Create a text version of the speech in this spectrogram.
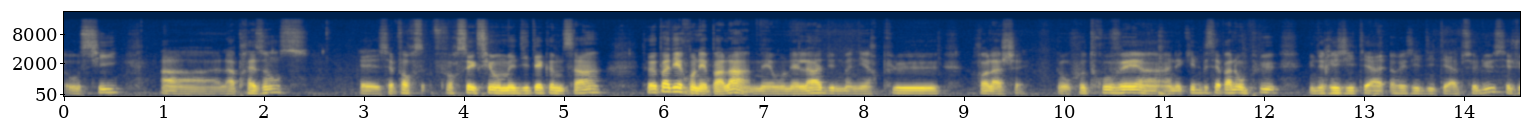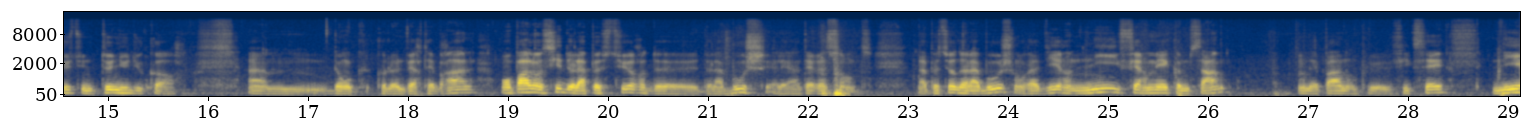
aussi à la présence. Et c'est forc- forcé que si on méditait comme ça, ça ne veut pas dire qu'on n'est pas là, mais on est là d'une manière plus relâchée. Donc il faut trouver un, équilibre. Ce n'est pas non plus une rigidité, absolue, c'est juste une tenue du corps. Euh, donc colonne vertébrale. On parle aussi de la posture de la bouche, elle est intéressante. La posture de la bouche, on va dire, ni fermée comme ça, on n'est pas non plus fixé, ni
